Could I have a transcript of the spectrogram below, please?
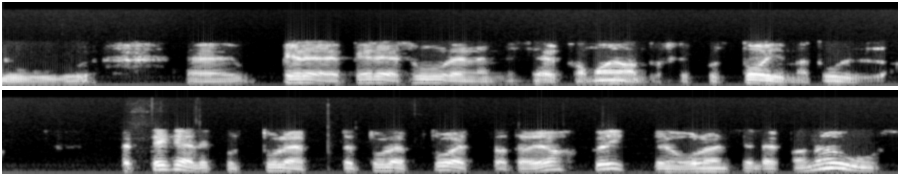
ju pere, pere suurenemisega majanduslikult toime tulla. et tegelikult tuleb, tuleb toetada jah, kõike, olen sellega nõus,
